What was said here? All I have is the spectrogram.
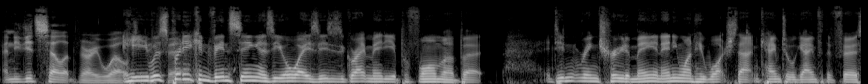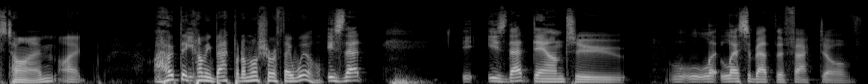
And he did sell it very well. He was fair. pretty convincing, as he always is. He's a great media performer, but it didn't ring true to me. And anyone who watched that and came to a game for the first time, I, I hope they're coming back, but I'm not sure if they will. Is that is that down to l- less about the fact of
